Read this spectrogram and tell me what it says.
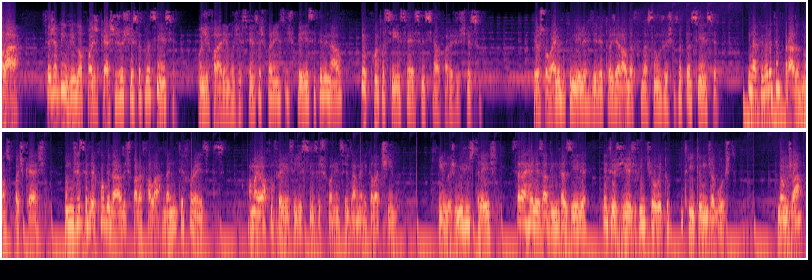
Olá, seja bem-vindo ao podcast Justiça pela Ciência, onde falaremos de ciências forenses, perícia criminal e o quanto a ciência é essencial para a justiça. Eu sou Hélio Buchmiller, diretor-geral da Fundação Justiça pela Ciência, e na primeira temporada do nosso podcast vamos receber convidados para falar da Interforensics, a maior conferência de ciências forenses da América Latina, que em 2023 será realizada em Brasília entre os dias 28 e 31 de agosto. Vamos lá?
